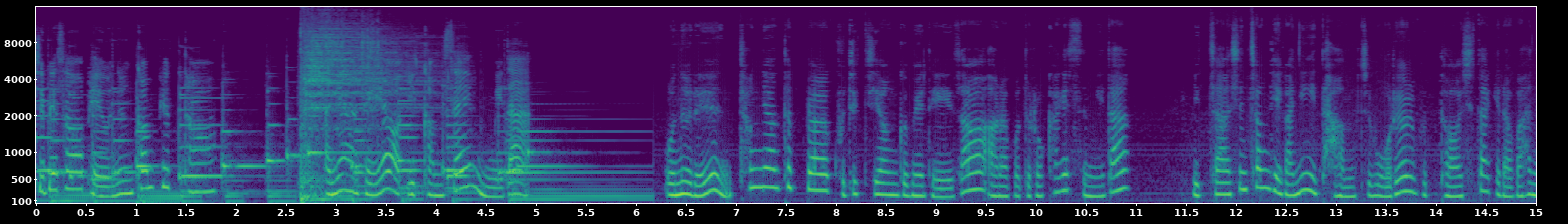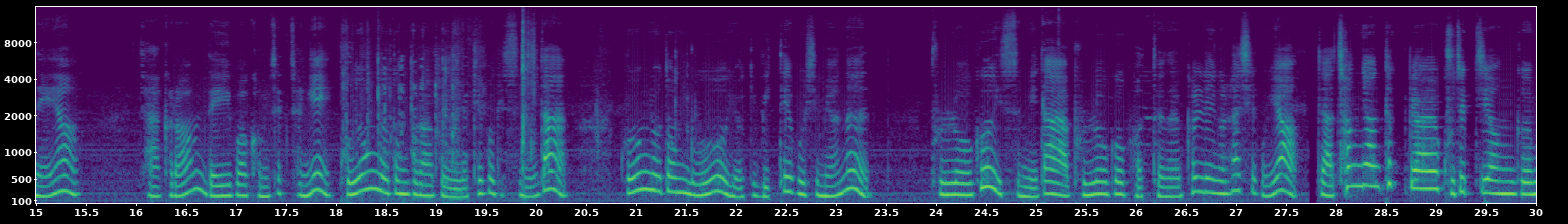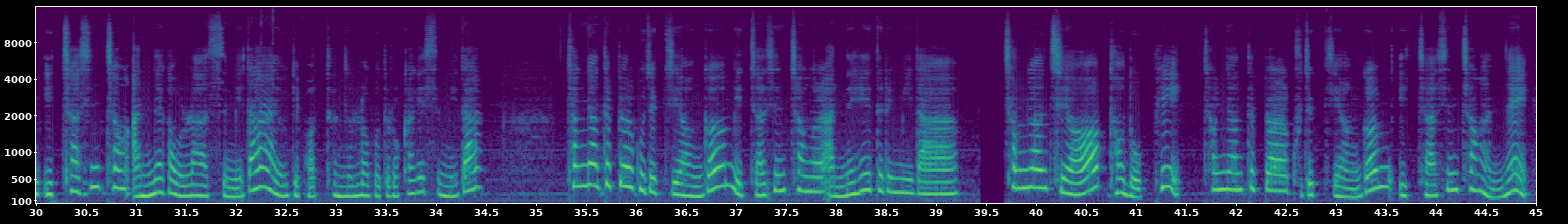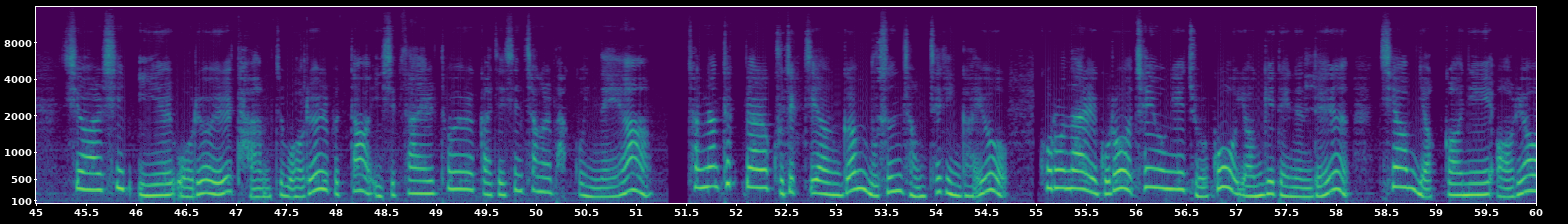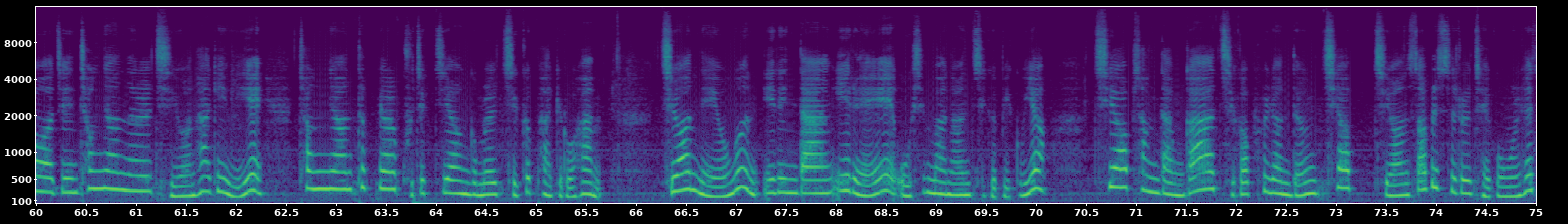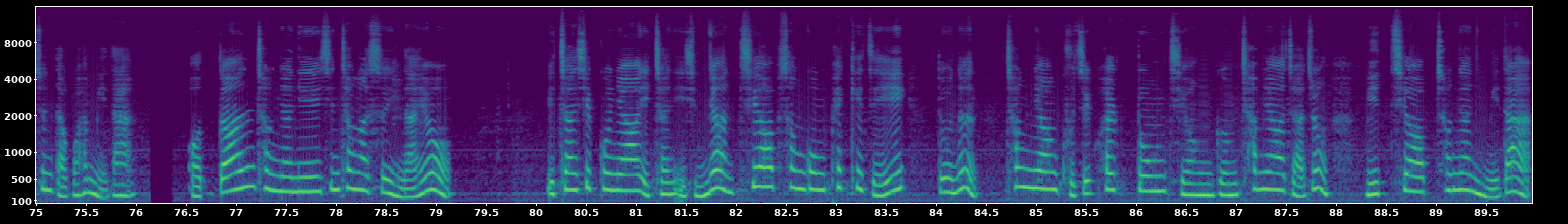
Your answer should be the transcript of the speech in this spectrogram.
집에서 배우는 컴퓨터. 안녕하세요. 이컴쌤입니다. 오늘은 청년 특별 구직지원금에 대해서 알아보도록 하겠습니다. 2차 신청 기간이 다음 주 월요일부터 시작이라고 하네요. 자, 그럼 네이버 검색창에 고용노동부라고 입력해 보겠습니다. 고용노동부 여기 밑에 보시면은 블로그 있습니다. 블로그 버튼을 클릭을 하시고요. 자, 청년 특별 구직지원금 2차 신청 안내가 올라왔습니다. 여기 버튼 눌러보도록 하겠습니다. 청년 특별 구직지원금 2차 신청을 안내해 드립니다. 청년 취업 더 높이 청년 특별 구직지원금 2차 신청 안내 10월 12일 월요일 다음 주 월요일부터 24일 토요일까지 신청을 받고 있네요. 청년 특별 구직지원금 무슨 정책인가요? 코로나19로 채용이 줄고 연기되는 등 취업 여건이 어려워진 청년을 지원하기 위해 청년 특별 구직지원금을 지급하기로 함. 지원 내용은 1인당 1회에 50만원 지급이고요. 취업 상담과 직업 훈련 등 취업 지원 서비스를 제공을 해준다고 합니다. 어떤 청년이 신청할 수 있나요? 2019년, 2020년 취업 성공 패키지 또는 청년 구직 활동 지원금 참여자 중 미취업 청년입니다.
